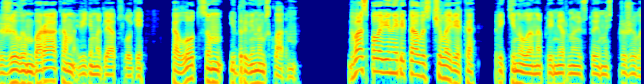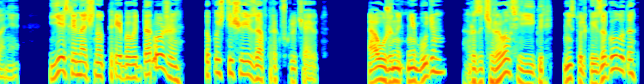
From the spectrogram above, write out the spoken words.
жилым бараком, видимо, для обслуги, колодцем и дровяным складом. Два с половиной ритала с человека, прикинула на примерную стоимость проживания. Если начнут требовать дороже, то пусть еще и завтрак включают. А ужинать не будем? Разочаровался Игорь. Не столько из-за голода,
